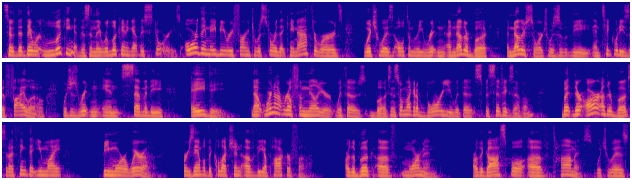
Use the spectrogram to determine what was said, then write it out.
so that they were looking at this and they were looking at these stories. Or they may be referring to a story that came afterwards, which was ultimately written, another book, another source, was the Antiquities of Philo, which is written in 70 AD. Now, we're not real familiar with those books, and so I'm not going to bore you with the specifics of them, but there are other books that I think that you might be more aware of. For example, the collection of the Apocrypha or the Book of Mormon. or the Gospel of Thomas, which was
